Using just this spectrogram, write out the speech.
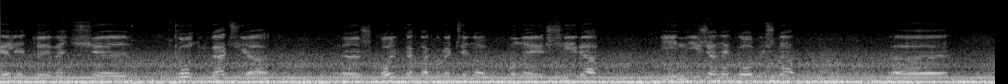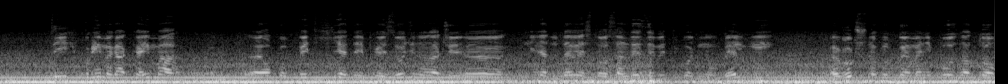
Rally to je već e, skroz drugačija školjka, tako rečeno puno je šira i niža nego obična. Tih primjeraka ima E, oko 5000 je proizvođeno, znači 1989. E, godine u Belgiji, ručno koliko je meni poznato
